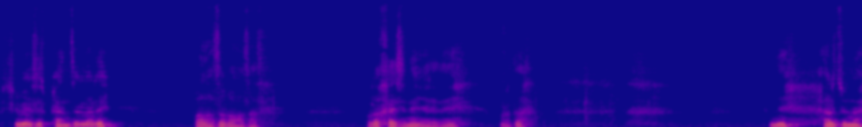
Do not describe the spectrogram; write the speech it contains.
Fikir verirsiniz pəncərələri balaca balacadır. Bura xəzinə yeridir. Burada İndi hər cürünə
